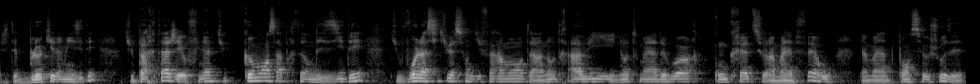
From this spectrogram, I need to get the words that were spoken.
j'étais bloqué dans mes idées. Tu partages et au final, tu commences à partir dans des idées, tu vois la situation différemment, tu as un autre avis, une autre manière de voir concrète sur la manière de faire ou la manière de penser aux choses. Et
